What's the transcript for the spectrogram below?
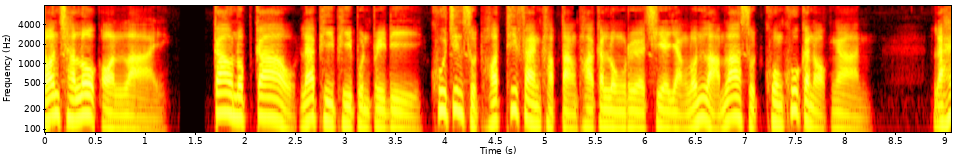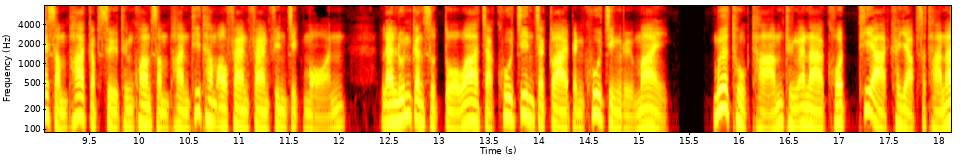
ร้อนชาโลกออนไลน์ก้าวนบก้าวและพีพีปุณปรีดี คู่จิ้นสุดฮอตที่แฟนคลับต่างพากันลงเรือเชียร์อย่างล้นหลามล่าสุดควงคู่กันออกงาน และให้สัมภาษณ์กับสื่อถึงความสัมพันธ์ที่ทำเอาแฟนๆฟินจิกหมอน และลุ้นกันสุดตัวว่าจากคู่จิ้นจะกลายเป็นคู่จริงหรือไม่ เมื่อถูกถามถึงอนาคตที่อาจขยับสถานะ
